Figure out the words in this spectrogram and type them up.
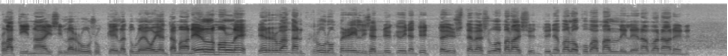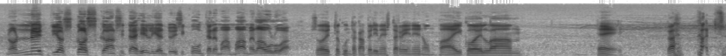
platinaisilla ruusukkeilla tulee ojentamaan Elmolle Dervangan kruunun perillisen nykyinen tyttöystävä suomalaissyntyinen valokuvamalli Lena Vananen. No nyt jos koskaan sitä hiljentyisi kuuntelemaan maamme laulua. Soittokunta kapelimestareineen on paikoillaan. Ei. Ka- katso.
